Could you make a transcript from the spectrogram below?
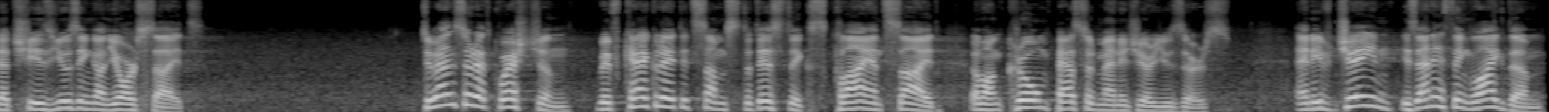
that she is using on your site? To answer that question, we've calculated some statistics client-side among Chrome Password Manager users. And if Jane is anything like them,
